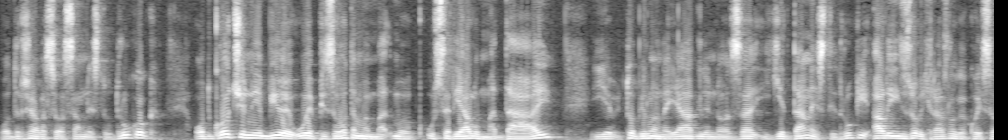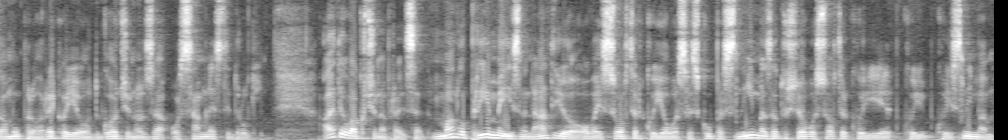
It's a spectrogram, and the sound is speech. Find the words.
Održava se 18.2. Odgođen je bio je u epizodama u serijalu Madaj, je to bilo najavljeno za 11.2. ali iz ovih razloga koji sam vam upravo rekao je odgođeno za 18.2. Ajde ovako ću napraviti sad. Malo prije me iznenadio ovaj softver koji ovo sve skupa snima, zato što je ovo softver koji, je, koji, koji snima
